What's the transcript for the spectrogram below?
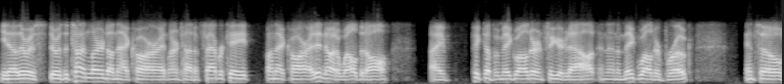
you know there was there was a ton learned on that car. I learned how to fabricate on that car. I didn't know how to weld at all. I picked up a MIG welder and figured it out, and then a MIG welder broke, and so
